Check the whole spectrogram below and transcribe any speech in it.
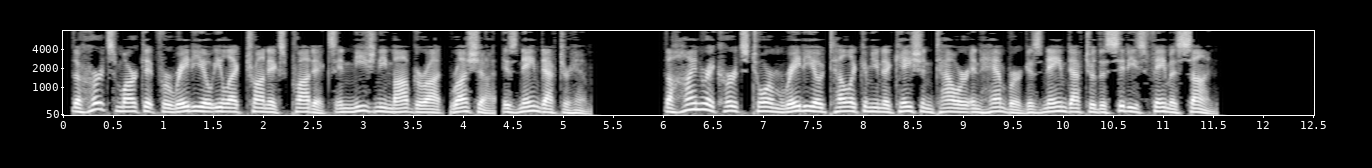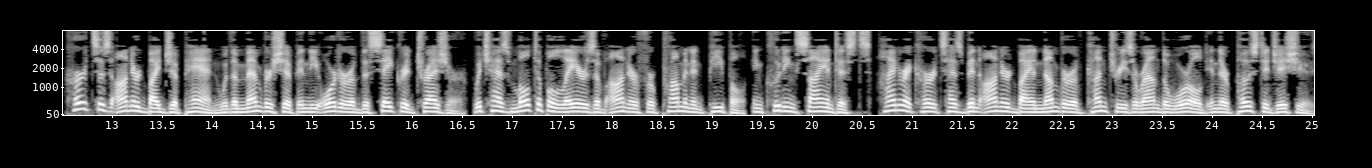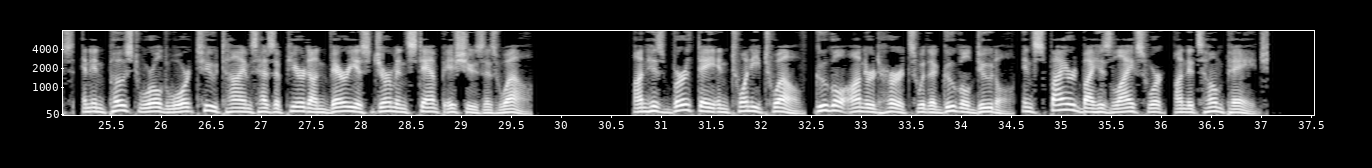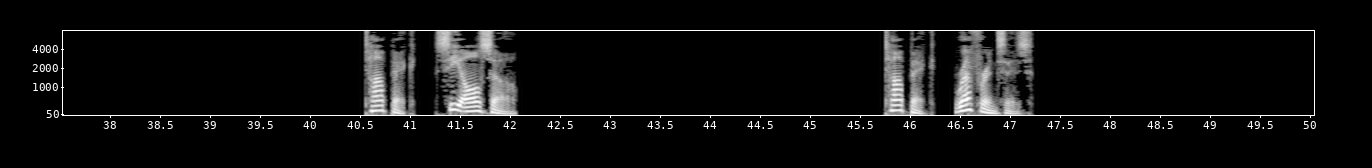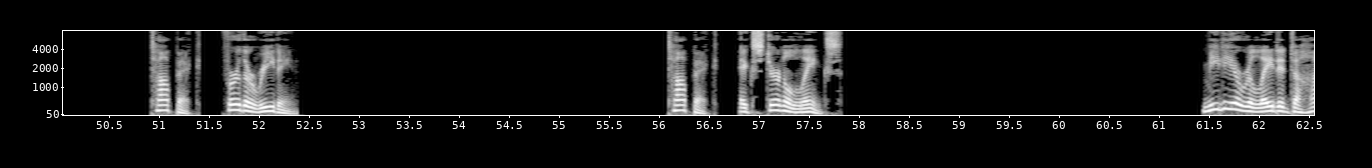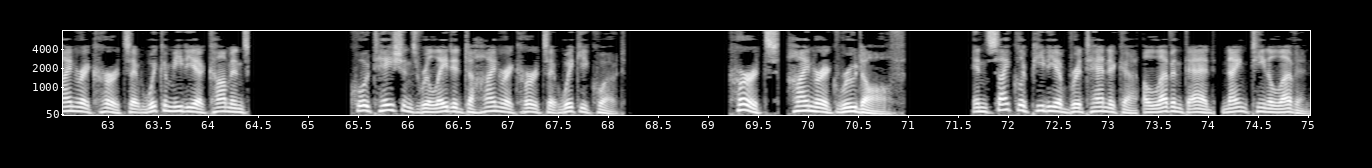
The Hertz market for radio electronics products in Nizhny Novgorod, Russia, is named after him. The Heinrich Hertz Turm radio telecommunication tower in Hamburg is named after the city's famous son. Hertz is honored by Japan with a membership in the Order of the Sacred Treasure, which has multiple layers of honor for prominent people, including scientists. Heinrich Hertz has been honored by a number of countries around the world in their postage issues, and in post World War II times has appeared on various German stamp issues as well. On his birthday in 2012, Google honored Hertz with a Google Doodle, inspired by his life's work, on its home page. See also. References. Further reading. External links Media related to Heinrich Hertz at Wikimedia Commons Quotations related to Heinrich Hertz at Wikiquote Hertz, Heinrich Rudolf. Encyclopædia Britannica 11th ed., 1911.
